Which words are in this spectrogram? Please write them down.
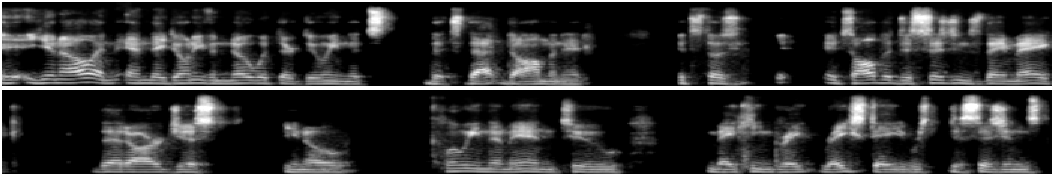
You know, and and they don't even know what they're doing. That's that's that dominant. It's those. It's all the decisions they make that are just you know cluing them into making great race day decisions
